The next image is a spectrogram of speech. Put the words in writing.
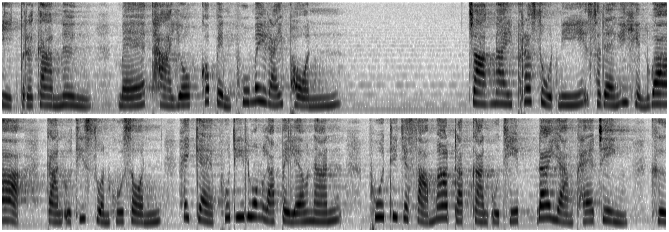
อีกประการหนึ่ง แม้ทายกก็เป็นผู้ไม่ไร้ผล จากในพระสูตรนี้แสดงให้เห็นว่า การอุทิศส่วนกุศลให้แก่ผู้ที่ล่วงลับไปแล้วนั้น ผู้ที่จะสามารถรับการอุทิศได้อย่างแท้จริง คือ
